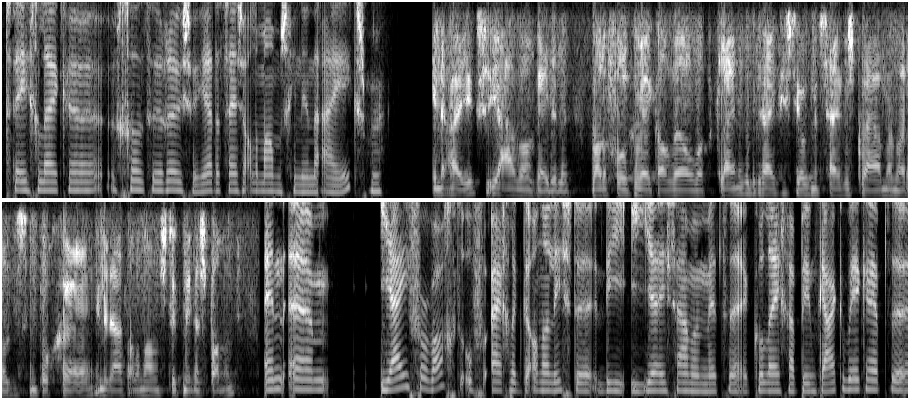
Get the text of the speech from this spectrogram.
twee gelijke grote reuzen. Ja, dat zijn ze allemaal misschien in de AX, maar... In de AX, ja, wel redelijk. We hadden vorige week al wel wat kleinere bedrijfjes die ook met cijfers kwamen, maar dat is dan toch uh, inderdaad allemaal een stuk minder spannend. En um, jij verwacht, of eigenlijk de analisten die jij samen met uh, collega Pim Kakenbeek hebt uh,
